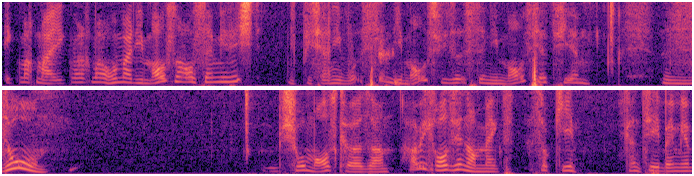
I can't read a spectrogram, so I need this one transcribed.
Ich mach mal, ich mach mal, hol mal die Maus noch aus dem Gesicht. Ich weiß ja nicht, wo ist denn die Maus? Wieso ist denn die Maus jetzt hier? So. Show Mauscursor. Habe ich rausgenommen, Max. Ist okay. Kannst du bei mir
